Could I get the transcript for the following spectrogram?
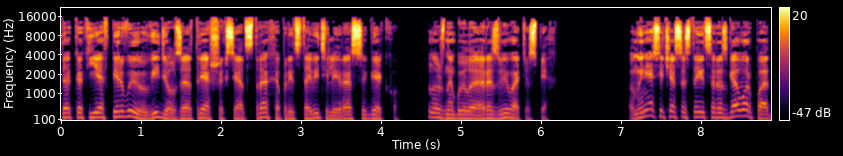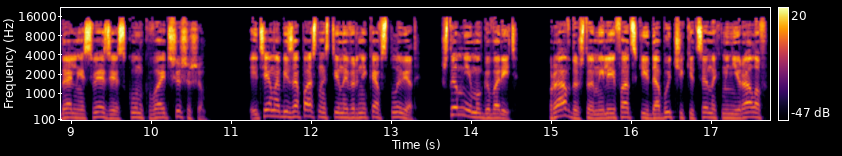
так как я впервые увидел затрясшихся от страха представителей расы Гекко. Нужно было развивать успех. У меня сейчас состоится разговор по дальней связи с Кунг Вайт Шишишем, и тема безопасности наверняка всплывет. Что мне ему говорить? Правда, что мелиефатские добытчики ценных минералов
